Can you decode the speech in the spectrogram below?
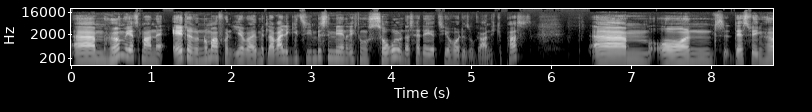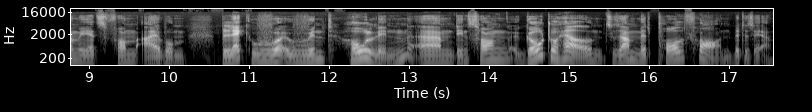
ähm, hören wir jetzt mal eine ältere Nummer von ihr, weil mittlerweile geht sie ein bisschen mehr in Richtung Soul und das hätte jetzt hier heute so gar nicht gepasst. Ähm, und deswegen hören wir jetzt vom Album Black Wind Holin ähm, den Song Go to Hell zusammen mit Paul Thorne. Bitte sehr.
